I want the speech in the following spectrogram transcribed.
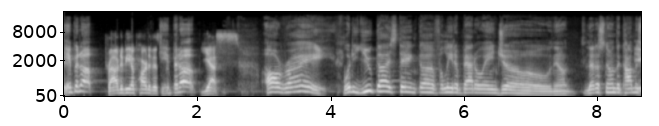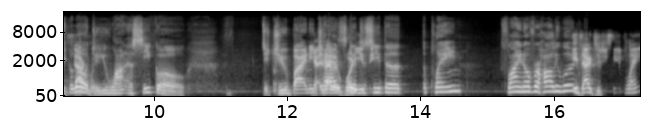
keep it up, proud to be a part of this keep it up. yes All right. What do you guys think of Alita Battle Angel? You know, let us know in the comments below. Do you want a sequel? Did you by any Yeah, chance What get do you to think- see the the plane flying over Hollywood? exactly did you see the plane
